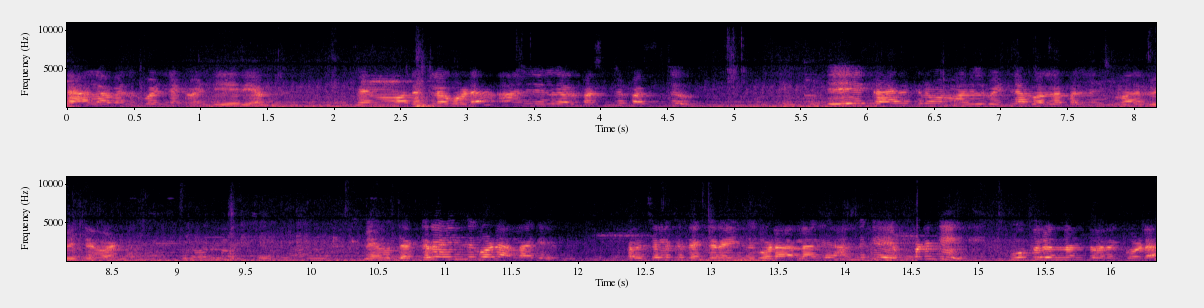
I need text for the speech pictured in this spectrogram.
చాలా వెనుకబడినటువంటి ఏరియా. మేము మొదట్లో కూడా ఆంజనేయులు గారు ఫస్ట్ ఫస్ట్ ఏ కార్యక్రమం మొదలు పెట్టినా బొల్లాపల్లి నుంచి మొదలు పెట్టేవాడు మేము దగ్గర అయింది కూడా అలాగే ప్రజలకు దగ్గర అయింది కూడా అలాగే. అందుకే ఎప్పటికీ ఊపిరున్నంత వరకు కూడా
